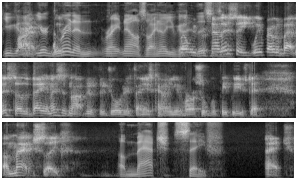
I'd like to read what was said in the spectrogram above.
You got, right. you're grinning right now, so I know you got well, we, this. Now, this a, we wrote about this the other day, and this is not just a Georgia thing; it's kind of universal. But people used to a match safe. A match safe. Match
